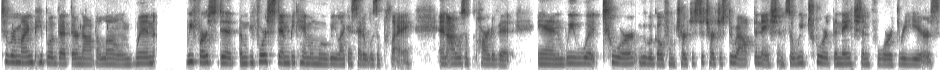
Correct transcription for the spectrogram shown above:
to remind people that they're not alone. When we first did them before STEM became a movie, like I said, it was a play, and I was a part of it. And we would tour, we would go from churches to churches throughout the nation. So we toured the nation for three years.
